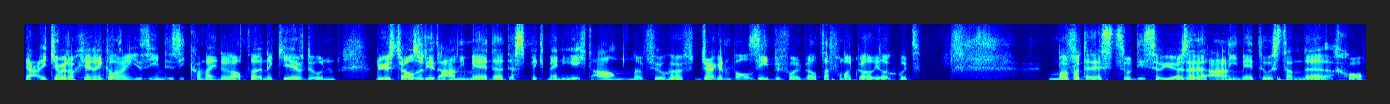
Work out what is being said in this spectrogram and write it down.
Ja, ik heb er nog geen enkel van gezien, dus ik kan dat inderdaad eh, een keer doen. Nu is het wel zo, die anime, dat, dat spreekt mij niet echt aan. Vroeger Dragon Ball Z bijvoorbeeld, dat vond ik wel heel goed. Maar voor de rest, zo die serieuzere anime-toestanden, goh,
